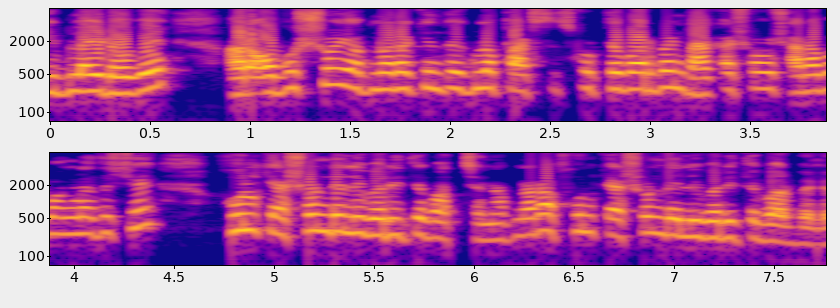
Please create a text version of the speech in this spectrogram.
ডিপ লাইট হবে। আর অবশ্যই আপনারা কিন্তু এগুলো পারচেস করতে পারবেন। ঢাকা সহ সারা বাংলাদেশে ফুল ক্যাশ অন ডেলিভারিতে পাচ্ছেন। আপনারা ফুল ক্যাশ অন ডেলিভারিতে পারবেন।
